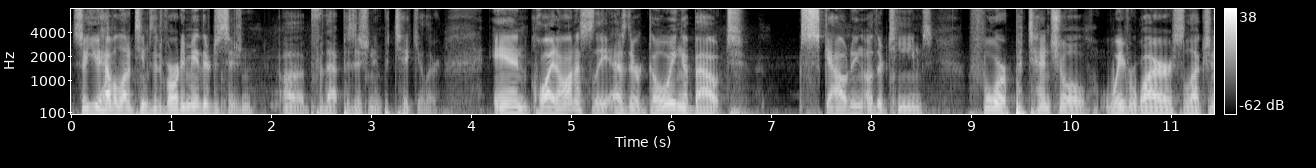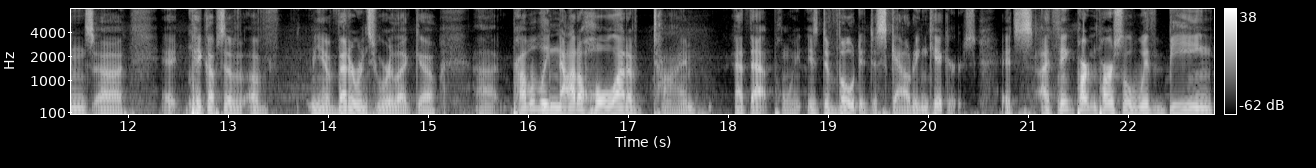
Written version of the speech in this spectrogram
So you have a lot of teams that have already made their decision uh, for that position in particular. And quite honestly, as they're going about scouting other teams for potential waiver wire selections, uh, eh, pickups of, of you know veterans who were let go, uh, probably not a whole lot of time at that point is devoted to scouting kickers. It's I think part and parcel with being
